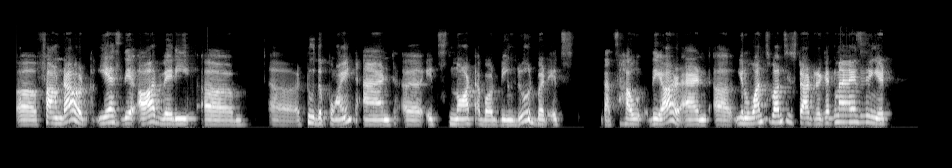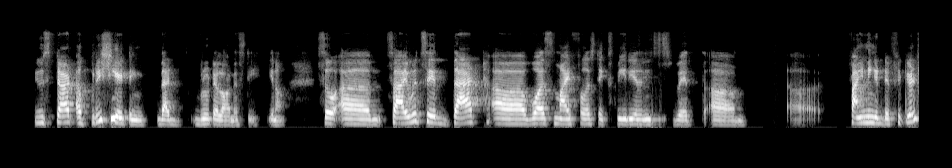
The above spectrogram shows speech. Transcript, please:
uh, found out yes they are very um, uh, to the point and uh, it's not about being rude but it's that's how they are. And uh, you know once once you start recognizing it you start appreciating that brutal honesty you know. So um, so i would say that uh, was my first experience with um, finding it difficult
